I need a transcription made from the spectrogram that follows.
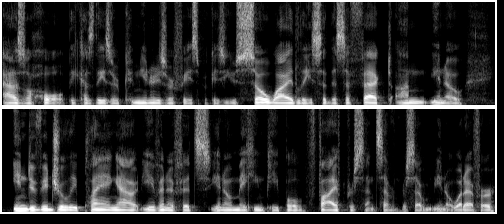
as a whole because these are communities where Facebook is used so widely. So this effect on, you know, individually playing out, even if it's you know making people five percent, seven percent, you know whatever,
